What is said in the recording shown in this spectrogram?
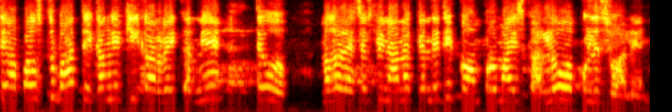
ਤੇ ਆਪਾਂ ਉਸ ਤੋਂ ਬਾਅਦ ਦੇਖਾਂਗੇ ਕੀ ਕਾਰਵਾਈ ਕਰਨੀ ਹੈ ਤੇ ਉਹ ਮਗਰ ਐਸਐਸਪੀ ਨਾਨਕ ਕਹਿੰਦੇ ਜੀ ਕੰਪਰੋਮਾਈਜ਼ ਕਰ ਲਓ ਉਹ ਪੁਲਿਸ ਵਾਲੇ ਨੇ।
